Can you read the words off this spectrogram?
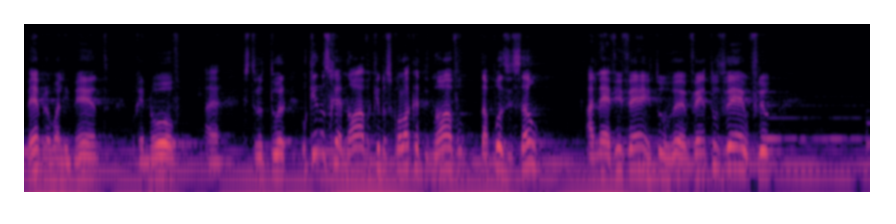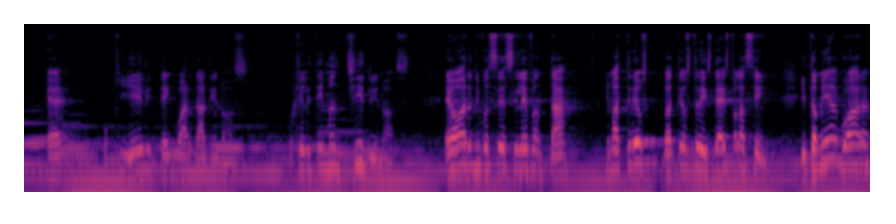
lembra o alimento, o renovo, a estrutura, o que nos renova, o que nos coloca de novo da posição, a neve vem, o vento vem, o frio, é o que Ele tem guardado em nós que Ele tem mantido em nós. É hora de você se levantar. E Mateus, Mateus 3,10 fala assim: E também agora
